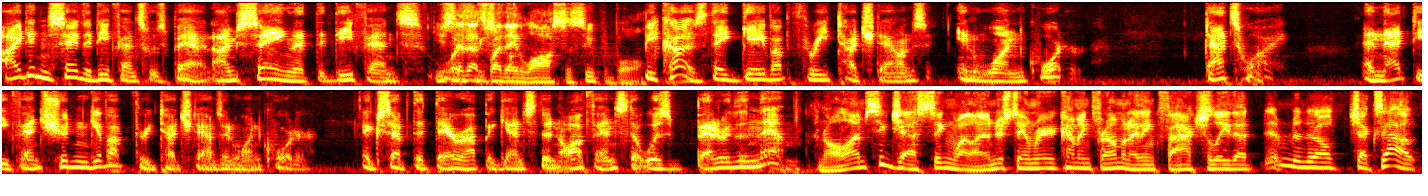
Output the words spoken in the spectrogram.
I didn't say the defense was bad. I'm saying that the defense. You said that's why they lost the Super Bowl. because they gave up three touchdowns in one quarter. That's why. And that defense shouldn't give up three touchdowns in one quarter, except that they're up against an offense that was better than them. And all I'm suggesting, while I understand where you're coming from, and I think factually that it all checks out,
